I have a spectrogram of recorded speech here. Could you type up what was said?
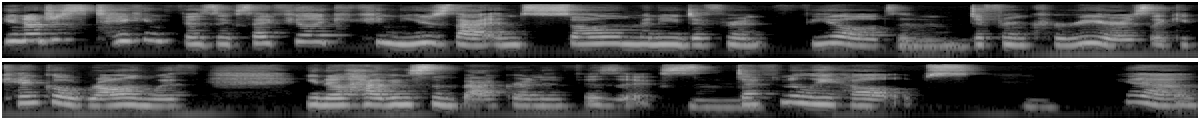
you know, just taking physics, I feel like you can use that in so many different fields and mm. different careers. Like you can't go wrong with, you know, having some background in physics. Mm. Definitely helps. Mm. Yeah.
